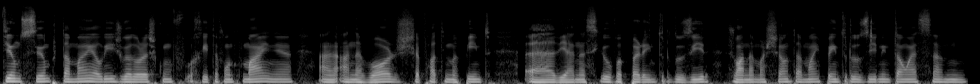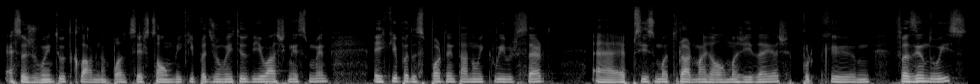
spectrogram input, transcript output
tendo sempre também ali jogadoras como Rita Fontemanha, Ana Borges, a Fátima Pinto, a Diana Silva para introduzir, Joana Machão também, para introduzir então essa, essa juventude. Claro, não pode ser só uma equipa de juventude e eu acho que nesse momento a equipa do Sporting está num equilíbrio certo. Uh, é preciso maturar mais algumas ideias, porque um, fazendo isso,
